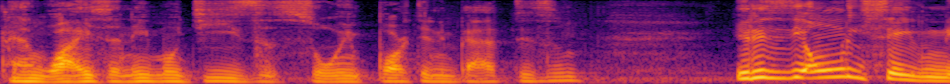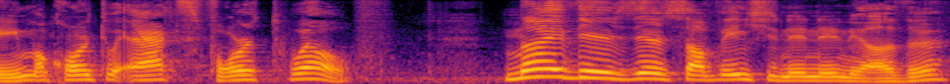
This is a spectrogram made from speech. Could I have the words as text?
And why is the name of Jesus so important in baptism? It is the only saving name according to Acts 4:12. Neither is there salvation in any other,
